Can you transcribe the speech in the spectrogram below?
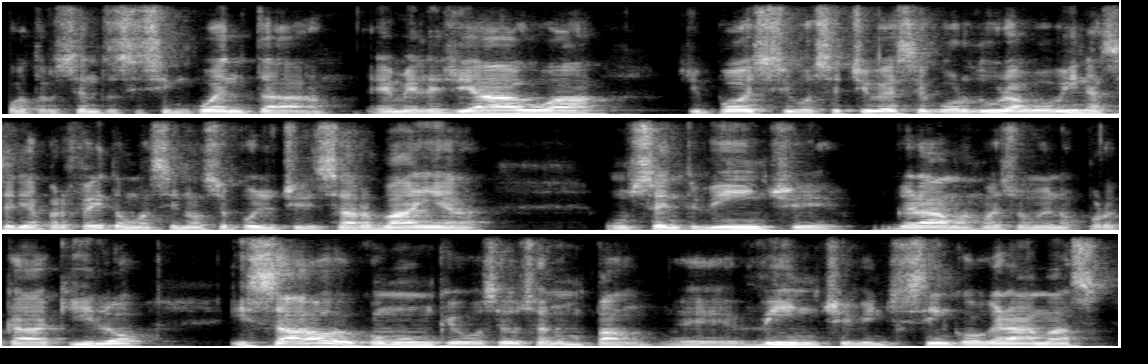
450 ml de água. Depois, se você tivesse gordura bovina, seria perfeito, mas se não, você pode utilizar banha, uns 120 gramas mais ou menos por cada quilo. E sal é comum que você usa num pão, é 20, 25 gramas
